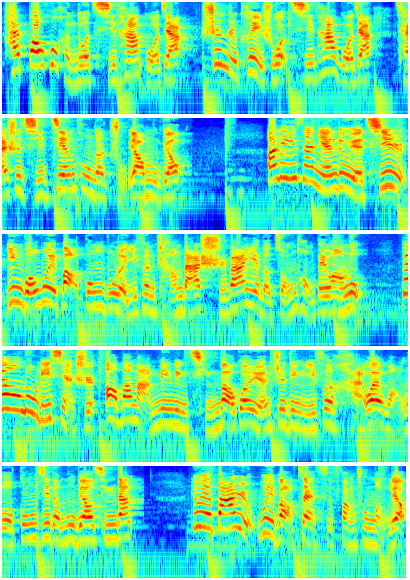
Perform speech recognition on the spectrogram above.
还包括很多其他国家，甚至可以说，其他国家才是其监控的主要目标。二零一三年六月七日，英国《卫报》公布了一份长达十八页的总统备忘录。备忘录里显示，奥巴马命令情报官员制定一份海外网络攻击的目标清单。六月八日，《卫报》再次放出猛料，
